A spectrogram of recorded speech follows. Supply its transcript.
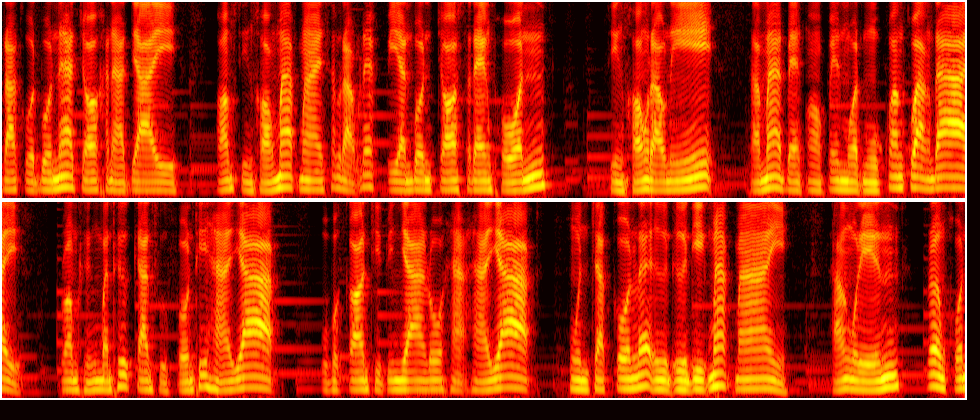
ปรากฏบนหน้าจอขนาดใหญ่ พร้อมสิ่งของมากมายสำหรับแลกเปลี่ยนบนจอแสดงผล สิ่งของเหล่านี้สามารถแบ่งออกเป็นหมวดหมู่กว้างๆได้ รวมถึงบันทึกการฝึกฝนที่หายาก อุปกรณ์จิตวิญญาณโลหะหายาก หุ่นจักรกลและอื่นๆ อีกมากมาย ทั้งเหรินเริ่มค้น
